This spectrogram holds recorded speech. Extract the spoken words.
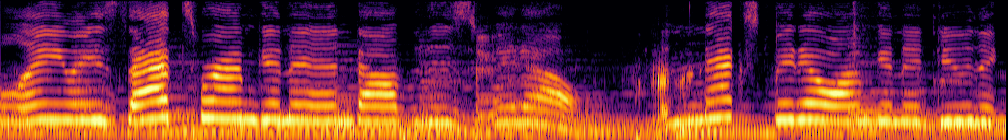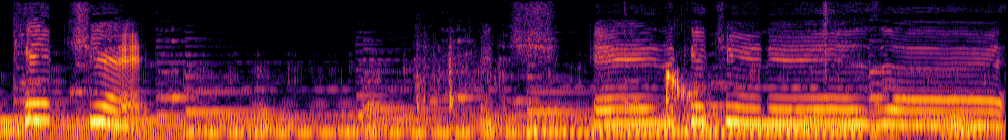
Well anyways, that's where I'm gonna end off this video. The next video I'm gonna do the kitchen. Which uh, the kitchen is uh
